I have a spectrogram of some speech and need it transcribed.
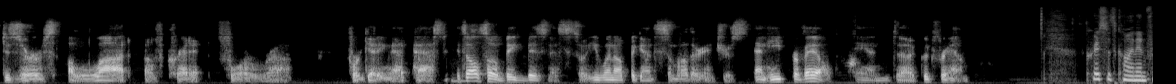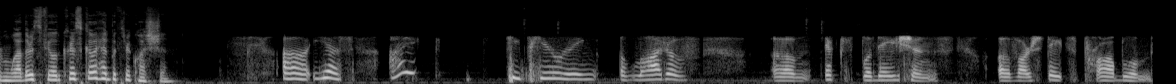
deserves a lot of credit for uh, for getting that passed. It's also a big business, so he went up against some other interests, and he prevailed, and uh, good for him. Chris is calling in from Wethersfield. Chris, go ahead with your question. Uh, yes, I keep hearing a lot of um, explanations of our state's problems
